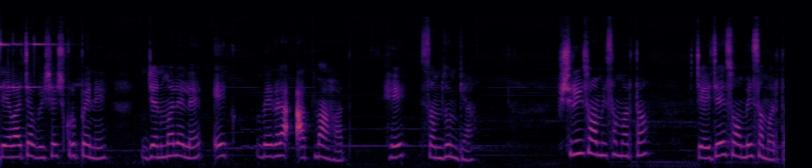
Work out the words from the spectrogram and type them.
देवाच्या विशेष कृपेने जन्मलेले एक वेगळा आत्मा आहात हे समजून घ्या. श्री स्वामी समर्थ जय जय स्वामी समर्थ.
